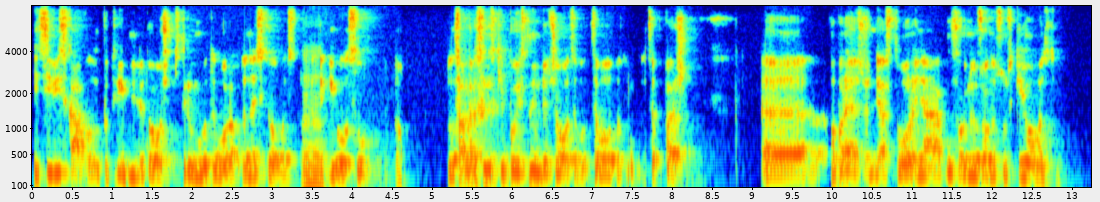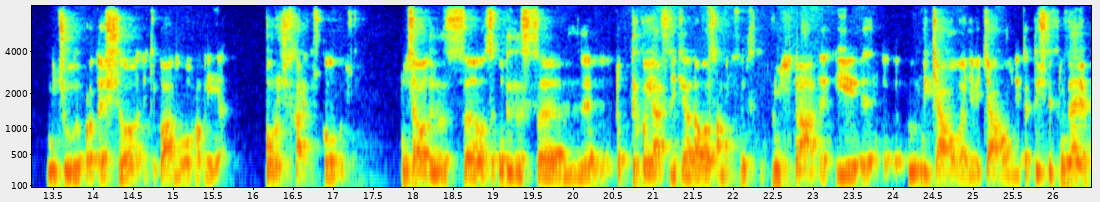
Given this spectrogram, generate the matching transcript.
і ці війська були потрібні для того, щоб стримувати ворог в Донецькій області. Мгм. Такі голоси. Олександр Сильський пояснив, для чого це, це було потрібно. Це перше е, попередження створення буферної зони в Сумській області. Ми чули про те, що такі плани ворога є поруч із Харківською областю. Ну, це один із оце один із е, тих пояснень, які надав Олександр Сильський. Плюс втрати і е, відтягування, відтягування тактичних резервів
